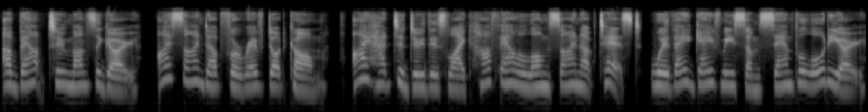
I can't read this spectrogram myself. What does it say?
About two months ago, I signed up for Rev.com. I had to do this like half hour long sign up test where they gave me some sample audio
